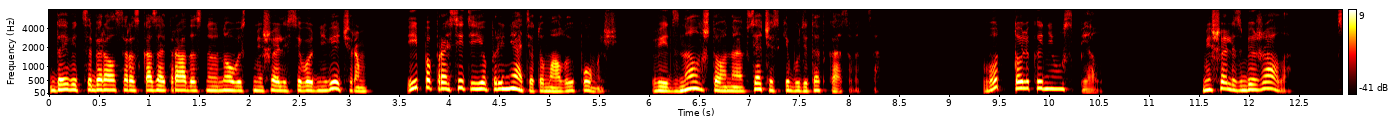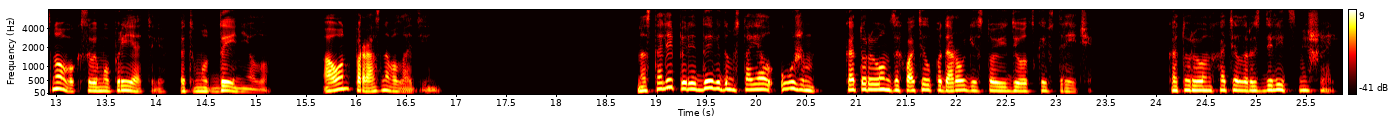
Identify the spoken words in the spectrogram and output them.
Дэвид собирался рассказать радостную новость Мишель сегодня вечером и попросить ее принять эту малую помощь, ведь знал, что она всячески будет отказываться. Вот только не успел. Мишель сбежала, снова к своему приятелю, этому Дэниелу, а он праздновал один. На столе перед Дэвидом стоял ужин, который он захватил по дороге с той идиотской встречи, который он хотел разделить с Мишель.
